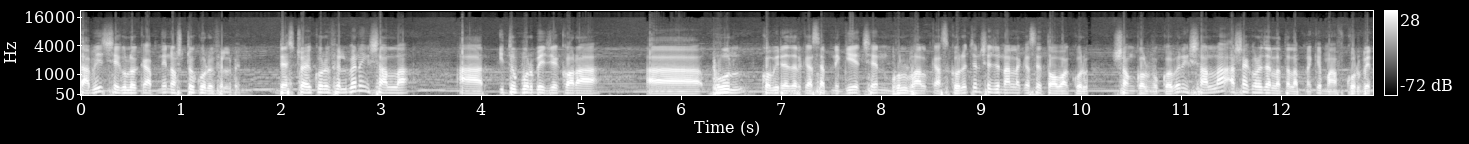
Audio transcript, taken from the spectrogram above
তাবিজ, সেগুলোকে আপনি নষ্ট করে ফেলবেন। ডেস্ট্রয় করে ফেলবেন ইনশাল্লাহ আর ইতিপূর্বে যে করা ভুল কবিরাজের কাছে আপনি গিয়েছেন, ভুল ভালো কাজ করেছেন, সেজন্য আল্লাহর কাছে তবা করবেন সংকল্প করবেন ইনশাল্লাহ আশা করে যে আল্লাহ তালা আপনাকে মাফ করবেন।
